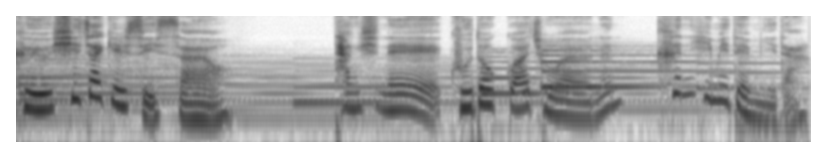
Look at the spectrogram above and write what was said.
그 시작일 수 있어요. 당신의 구독과 좋아요는 큰 힘이 됩니다.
